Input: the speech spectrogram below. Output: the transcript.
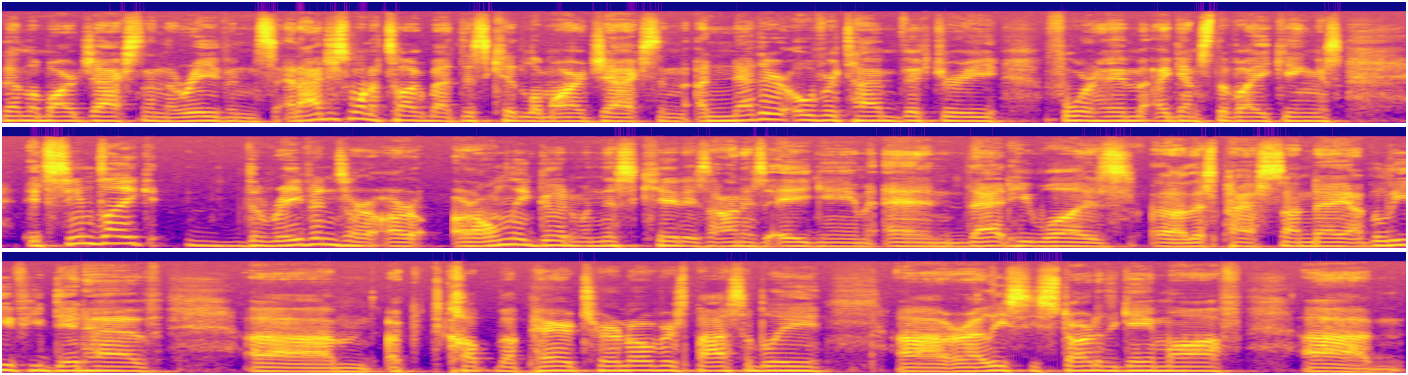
than Lamar Jackson and the Ravens. And I just want to talk about this kid, Lamar Jackson. Another overtime victory for him against the Vikings. It seems like the Ravens are are, are only good when this kid is on his A game, and that he was uh, this past Sunday. I believe he did have um, a couple, a pair of turnovers, possibly, uh, or at least he started the game off. Um,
